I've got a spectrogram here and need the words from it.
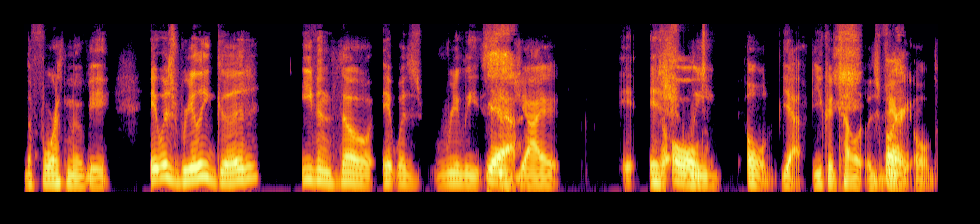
the fourth movie, it was really good, even though it was really Yeah. CGI old. old. Yeah, you could tell it was But- very old.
